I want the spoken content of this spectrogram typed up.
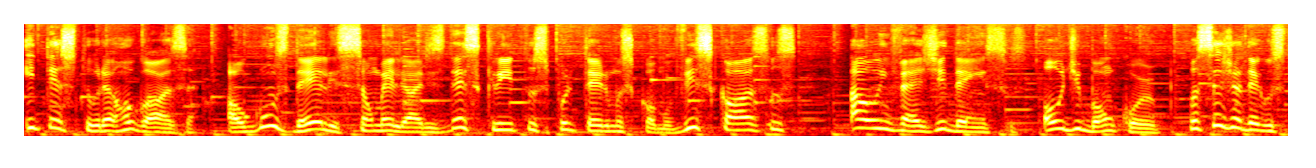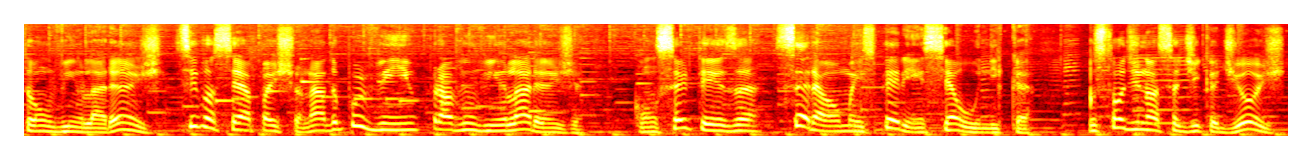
e textura rugosa. Alguns deles são melhores descritos por termos como viscosos, ao invés de densos ou de bom corpo. Você já degustou um vinho laranja? Se você é apaixonado por vinho, prove um vinho laranja. Com certeza será uma experiência única. Gostou de nossa dica de hoje?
